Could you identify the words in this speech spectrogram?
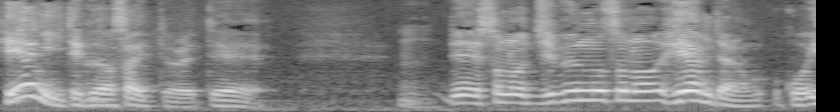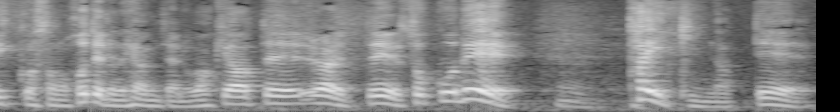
部屋にいてくださいって言われてうん。でその自分のその部屋みたいなのこう一個そのホテルの部屋みたいなの分け当てられてそこでうん。待機になって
